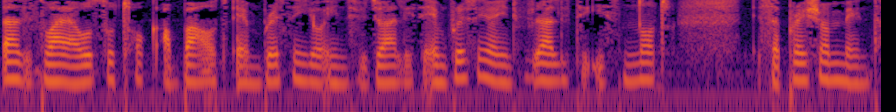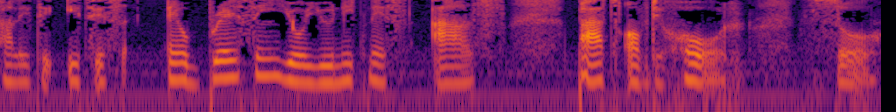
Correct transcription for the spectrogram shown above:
That is why I also talk about embracing your individuality. Embracing your individuality is not separation mentality, it is embracing your uniqueness as part of the whole. So,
